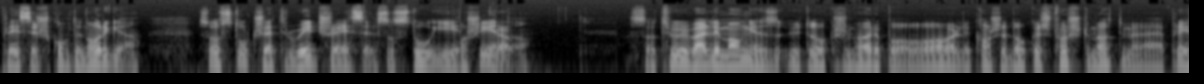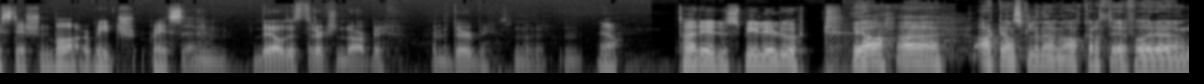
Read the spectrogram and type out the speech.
PlayStation kom til Norge. Så stort sett Ridge Racer som sto i maskinen. Ja. da. Så jeg tror veldig mange ut av dere som hører på, var vel kanskje deres første møte med PlayStation var Ridge Racer. Mm. Det og Destruction Derby. Eller Derby, som det heter. Mm. Ja. Terje, du smiler lurt. Ja, uh, artig han skulle nevne akkurat det, for uh,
